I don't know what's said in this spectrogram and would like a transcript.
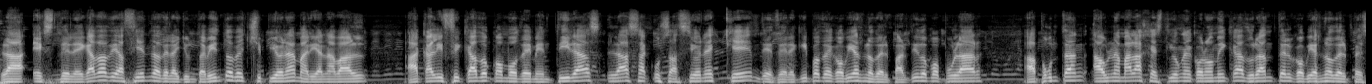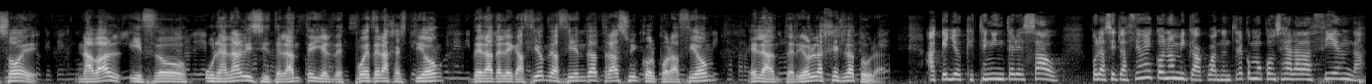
La exdelegada de Hacienda del Ayuntamiento de Chipiona, María Naval, ha calificado como de mentiras las acusaciones que desde el equipo de gobierno del Partido Popular apuntan a una mala gestión económica durante el gobierno del PSOE. Naval hizo un análisis delante y el después de la gestión de la Delegación de Hacienda tras su incorporación en la anterior legislatura aquellos que estén interesados por la situación económica cuando entré como concejala de Hacienda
